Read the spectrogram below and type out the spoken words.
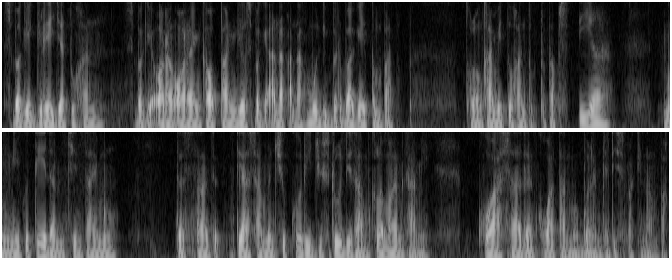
sebagai gereja Tuhan, sebagai orang-orang yang kau panggil sebagai anak-anakmu di berbagai tempat. Tolong kami Tuhan untuk tetap setia, mengikuti dan mencintaimu, dan senantiasa mensyukuri justru di dalam kelemahan kami. Kuasa dan kekuatanmu boleh menjadi semakin nampak.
